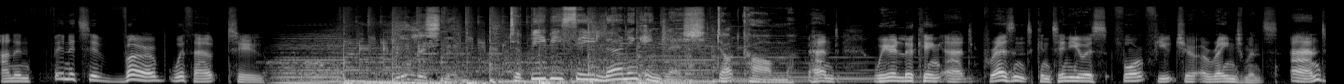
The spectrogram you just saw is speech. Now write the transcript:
an infinitive verb without to. You're listening To bbclearningenglish.com. And we're looking at present continuous for future arrangements and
